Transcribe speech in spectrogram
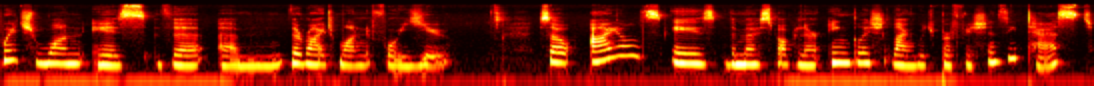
which one is the um, the right one for you. So IELTS is the most popular English language proficiency test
